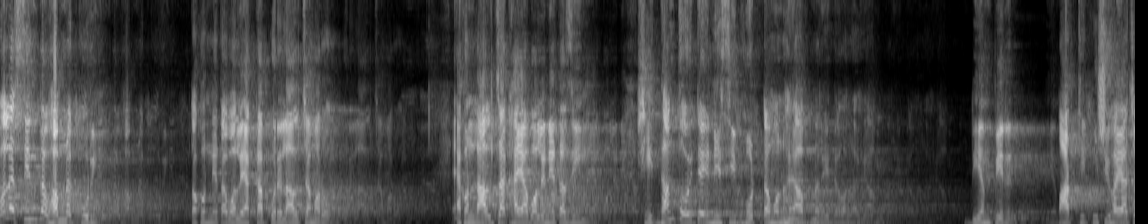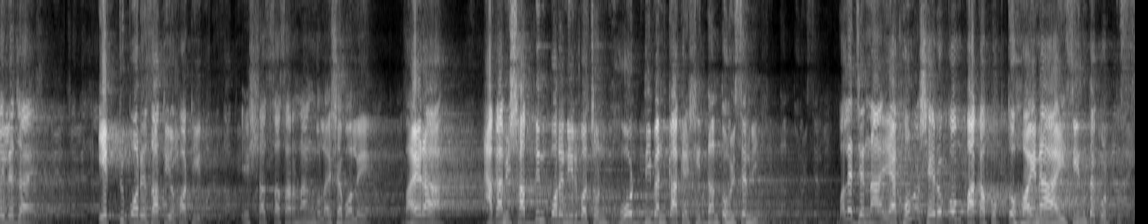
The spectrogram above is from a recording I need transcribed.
বলে, চিন্তা ভাবনা করি। তখন নেতা বলে, এক কাপ করে লাল চা মারো। এখন লাল চা খায়া বলে নেতাজি, সিদ্ধান্ত ওইটাই নিছি, ভোটটা মনে হয় আপনারই দেওয়া লাগে। বিএমপির প্রার্থী খুশি হইয়া চলে যায়। একটু পরে জাতীয় পার্টির এরশাদ চাচার নাঙ্গলা এসে বলে ভাইরা আগামী সাত দিন পরে নির্বাচন, ভোট দিবেন কাকে? সিদ্ধান্ত হয়েছে নি? বলে যে, না, এখনও সেরকম পাকাপুক্ত হয় নাই, চিন্তা করতেছি।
